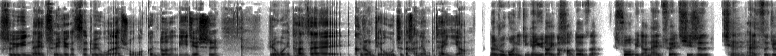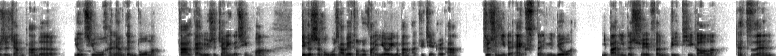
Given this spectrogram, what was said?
所以耐萃这个词对于我来说，我更多的理解是，认为它在可溶解物质的含量不太一样。那如果你今天遇到一个好豆子，说比较耐萃，其实潜台词就是讲它的有机物含量更多嘛，大概率是这样一个情况。这个时候无差别冲煮法也有一个办法去解决它，就是你的 x 等于六啊，你把你的水粉比提高了，它自然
